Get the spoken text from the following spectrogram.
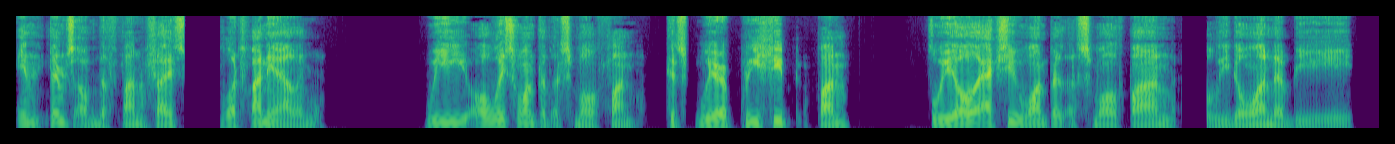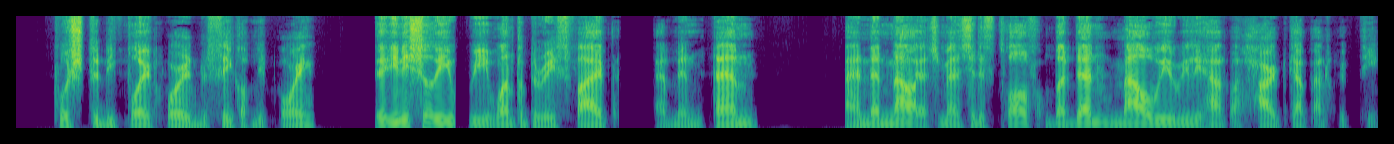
In terms of the fund size, what's funny, Alan, we always wanted a small fund because we're a pre-seed fund. We all actually wanted a small fund. We don't want to be pushed to deploy for the sake of deploying. Initially, we wanted to raise five and then 10. And then now, as you mentioned, it's 12. But then now we really have a hard cap at 15.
